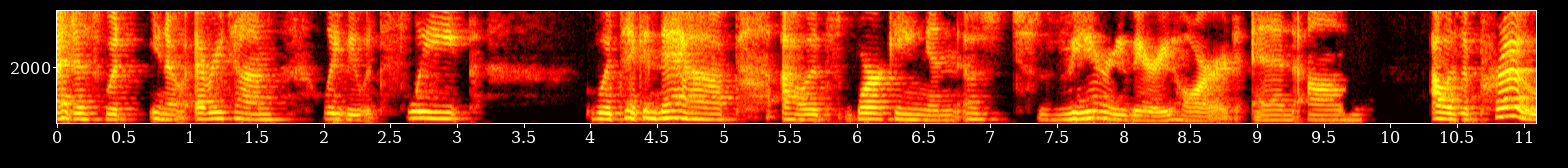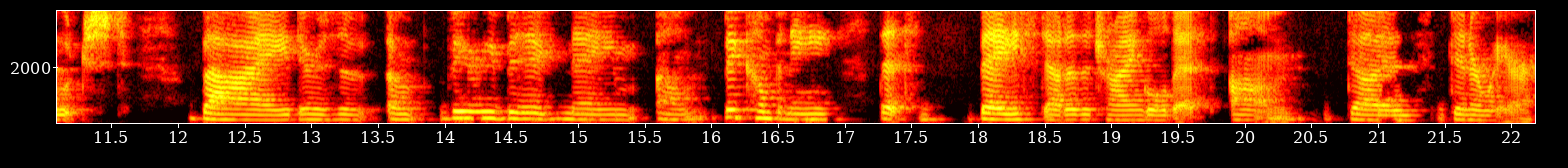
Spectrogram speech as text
I just would, you know, every time Levy would sleep, would take a nap. I was working and it was just very, very hard. And um, I was approached by there's a, a very big name, um, big company that's based out of the Triangle that um, does dinnerware,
